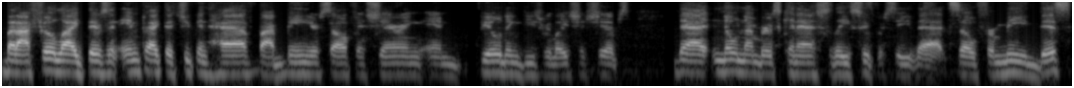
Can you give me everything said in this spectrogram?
But I feel like there's an impact that you can have by being yourself and sharing and building these relationships that no numbers can actually supersede that. So for me, this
